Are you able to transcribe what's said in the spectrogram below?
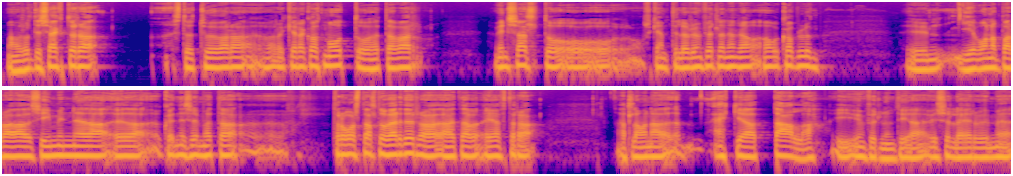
maður var svolítið svektur að stöðtöðu var, var að gera gott mót og þetta var vinsalt og, og, og skemmtilegur umfjöllanir á, á köflum. Um, ég vona bara að símin eða, eða hvernig sem þetta uh, þróast allt og verður að, þetta er eftir að allavega ekki að dala í umfjöllum því að vissulega erum við með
